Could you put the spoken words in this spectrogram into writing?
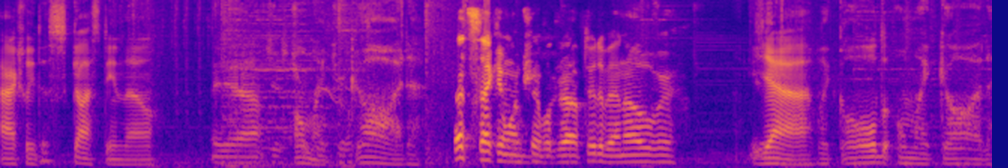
actually disgusting though. Yeah. Oh my drop. god. That second one triple dropped. It'd have been over. Yeah, with gold. Oh my god.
